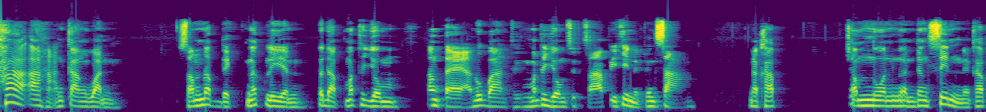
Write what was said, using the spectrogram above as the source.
ค่าอาหารกลางวันสำหรับเด็กนักเรียนระดับมัธยม ตั้งแต่อนุบาลถึงมัธยมศึกษาปีที่1นถึงสนะครับจำนวนเงินทั้งสิ้นนะครับ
